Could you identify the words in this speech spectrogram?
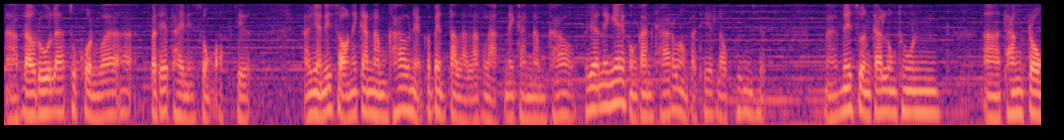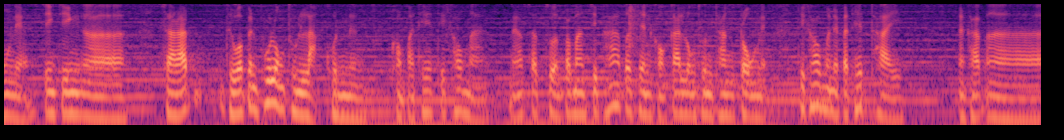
นะครับเรารู้แล้วทุกคนว่าประเทศไทยเนี่ยส่งออกเยอะนะอย่างที่สองในการนำเข้าเนี่ยก็เป็นตลาดหลัก ๆ ในการนำเข้า เพราะฉะนั้นในแง่ของการค้าระหว่างประเทศเราพึ่งเยอะนะในส่วนการลงทุนทางตรงเนี่ยจริงๆสหรัฐถือว่าเป็นผู้ลงทุนหลักคนหนึ่งของประเทศที่เข้ามานะครับสัดส่วนประมาณ 15%ของการลงทุนทางตรงเนี่ยที่เข้ามาในประเทศไทยนะครับอ่า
